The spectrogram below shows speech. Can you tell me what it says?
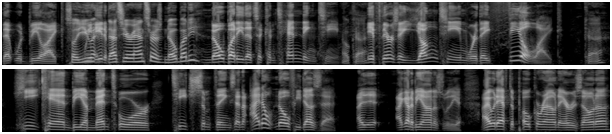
that would be like. So you need a, that's your answer is nobody? nobody that's a contending team. Okay. If there's a young team where they feel like Okay. he can be a mentor, teach some things, and I don't know if he does that. I I got to be honest with you. I would have to poke around Arizona.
